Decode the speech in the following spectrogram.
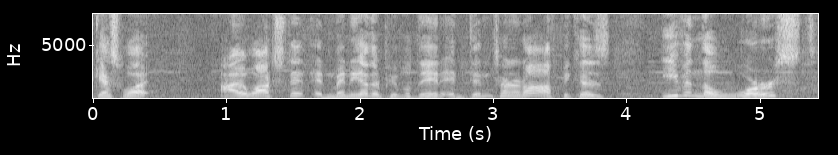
guess what? I watched it, and many other people did, and didn't turn it off because even the worst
